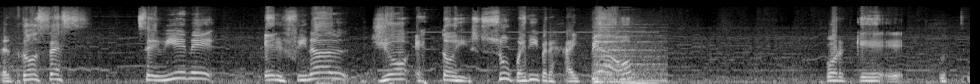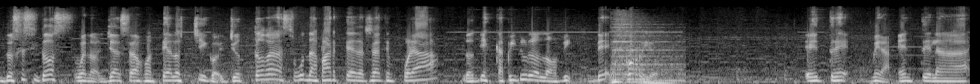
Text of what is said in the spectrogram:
Entonces, se viene el final yo estoy súper, hiper hypeado. Porque eh, no sé si todos, bueno, ya se los conté a los chicos. Yo toda la segunda parte de la tercera temporada, los 10 capítulos los vi de corrido. Entre, mira, entre la,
